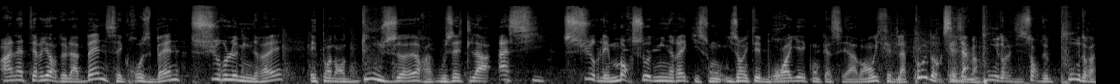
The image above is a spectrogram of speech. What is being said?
à l'intérieur de la benne, ces grosses bennes, sur le minerai. Et pendant 12 heures, vous êtes là assis sur les morceaux de minerai qui sont, ils ont été broyés, qu'on cassé avant. Oui, c'est de la poudre, C'est de la poudre, une sorte de poudre.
